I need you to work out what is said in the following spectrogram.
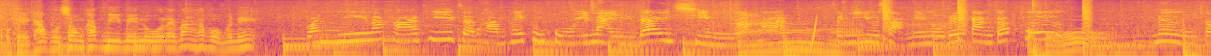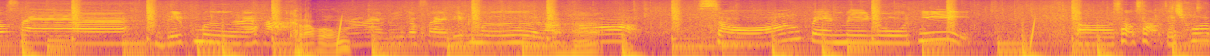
โอเคครับคุณส้มครับมีเมนูอะไรบ้างครับผมวันนี้ วันนี้นะคะที่จะทำให้คุณครูวินัยได้ชิมนะคะอ่าจะมีอยู่ 3 เมนูด้วยกันก็คือโอ้1กาแฟดริปมือเลยค่ะครับผมใช่เป็นกาแฟดริปมือแล้วอ่าก็ฮะสองเป็นเมนูที่ เอ่อสาวๆจะชอบ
